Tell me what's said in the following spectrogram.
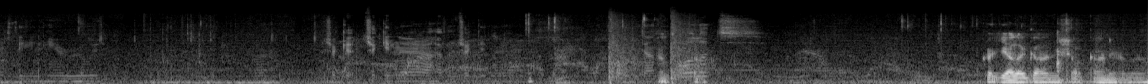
Nothing in here really. Uh, check it, check in there. I haven't checked in there. Down the toilets. Got yellow gun, shotgun ammo.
